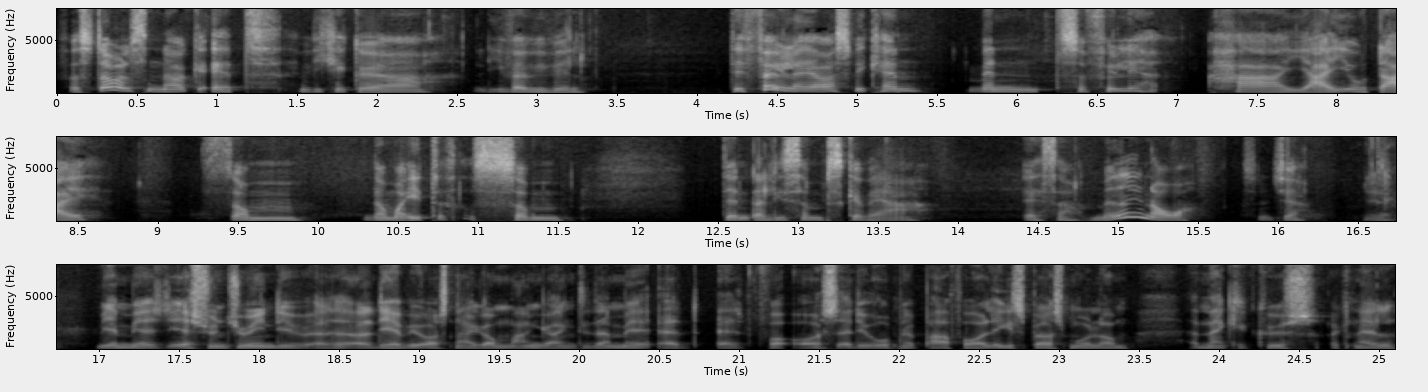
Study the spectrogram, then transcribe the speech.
forståelsen nok, at vi kan gøre lige, hvad vi vil. Det føler jeg også, vi kan, men selvfølgelig har jeg jo dig som nummer et, som den, der ligesom skal være altså med indover, synes jeg. Ja, Jamen, jeg, jeg synes jo egentlig, altså, og det har vi jo også snakket om mange gange, det der med, at, at for os er det åbne parforhold ikke et spørgsmål om, at man kan kysse og knalde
